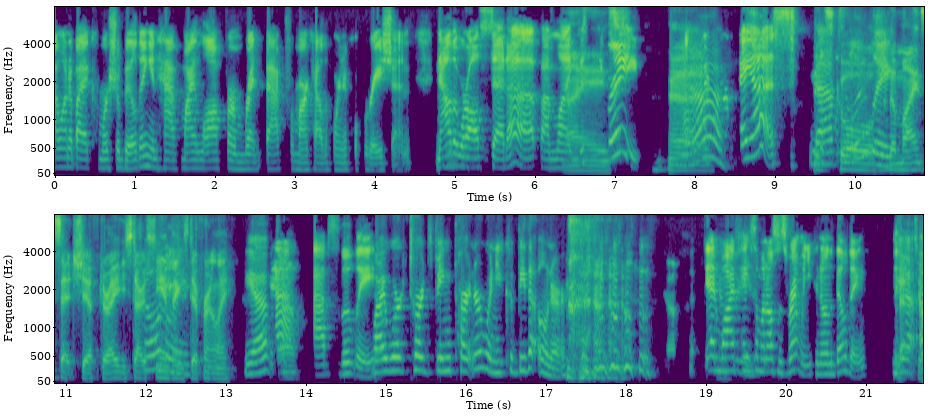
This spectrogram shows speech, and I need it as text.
I want to buy a commercial building and have my law firm rent back from our California corporation. Now that we're all set up, I'm like, this is great. Yeah. Pay us. That's Absolutely. cool. The mindset shift, right? You start seeing things differently. Yep. Yeah, absolutely. Why work towards being partner when you could be the owner? And why pay someone else's rent when you can own the building? That too.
